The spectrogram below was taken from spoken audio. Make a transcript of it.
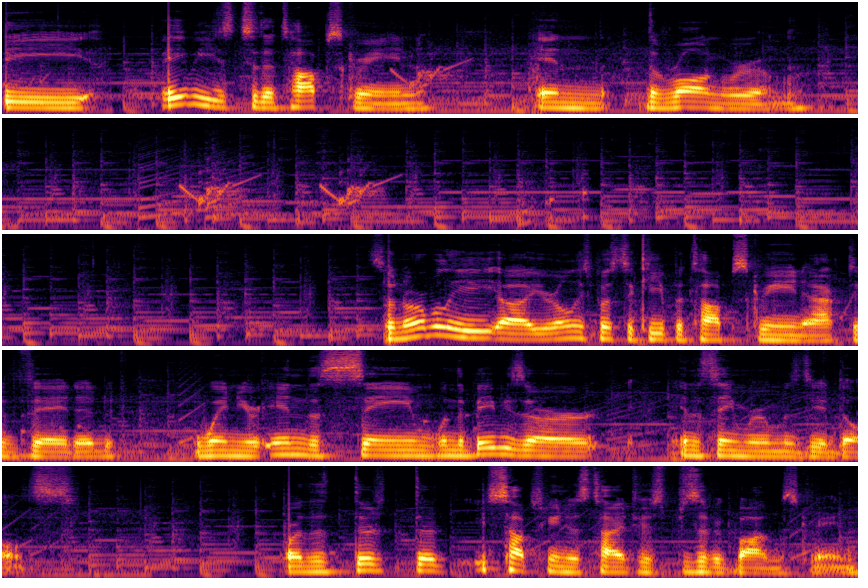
the babies to the top screen in the wrong room. So normally uh, you're only supposed to keep a top screen activated when you're in the same when the babies are in the same room as the adults, or the, there's there, each top screen is tied to a specific bottom screen.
